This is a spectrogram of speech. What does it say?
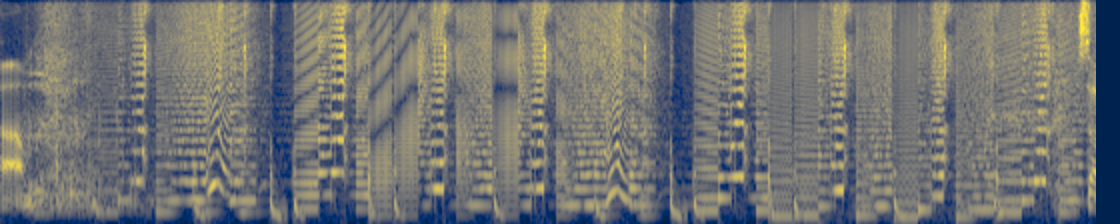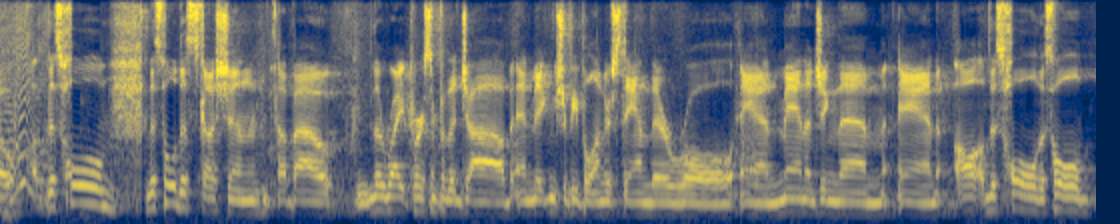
Um, so this whole this whole discussion about the right person for the job and making sure people understand their role and managing them and all this whole this whole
